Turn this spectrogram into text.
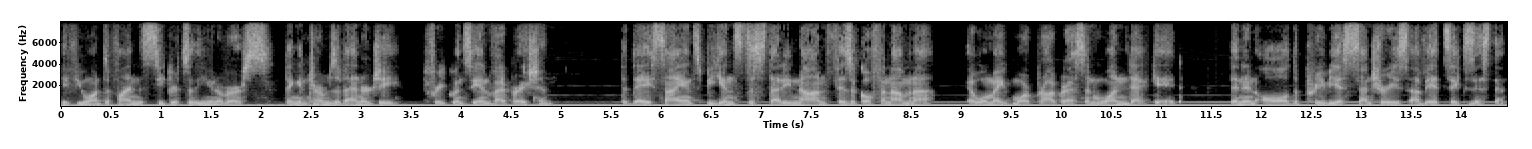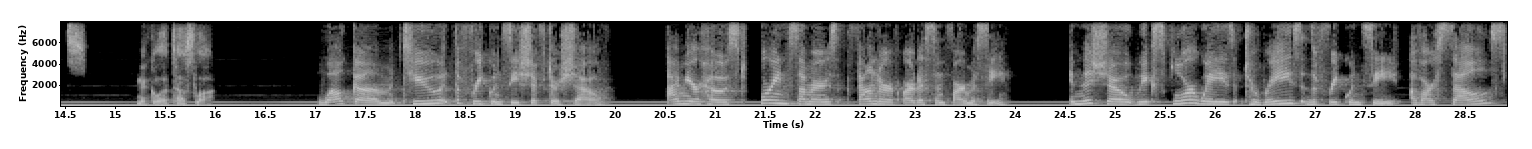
If you want to find the secrets of the universe, think in terms of energy, frequency, and vibration. The day science begins to study non physical phenomena, it will make more progress in one decade than in all the previous centuries of its existence. Nikola Tesla. Welcome to the Frequency Shifter Show. I'm your host, Corene Summers, founder of Artisan Farmacy. In this show, we explore ways to raise the frequency of ourselves,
